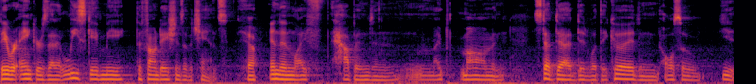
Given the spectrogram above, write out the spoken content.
they were anchors that at least gave me the foundations of a chance. Yeah. And then life happened, and my mom and stepdad did what they could, and also, yeah,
